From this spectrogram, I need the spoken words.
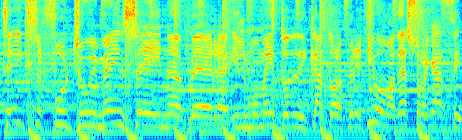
Takes a Fool to Remain Sane per il momento dedicato all'aperitivo. Ma adesso, ragazzi,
